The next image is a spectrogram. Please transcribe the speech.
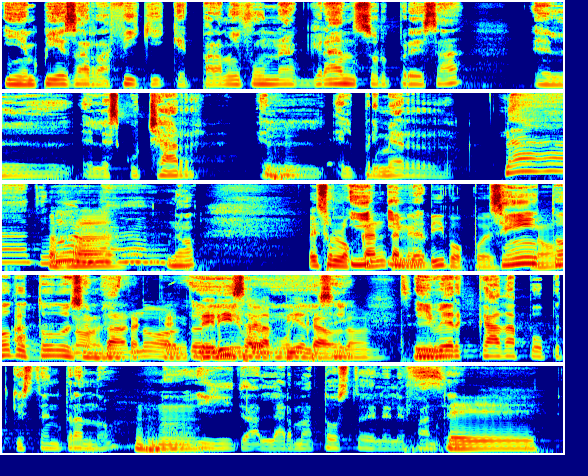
Y empieza Rafiki, que para mí fue una gran sorpresa el, el escuchar el, el primer. Ajá. ¿No? Eso lo Y- cantan y ver- en vivo, pues. Sí, ¿no? todo, todo es en vivo. está No, Te eriza la piel. cabrón. Sí. Sí. Y ver cada puppet que está entrando ¿no? y al armatoste del elefante, Sí.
